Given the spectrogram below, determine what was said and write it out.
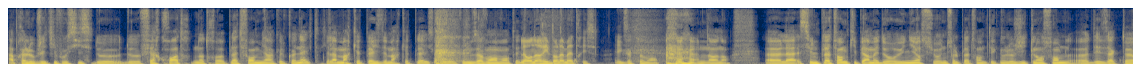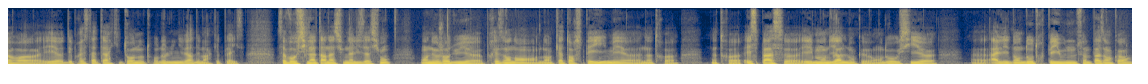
Après, l'objectif aussi, c'est de, de, faire croître notre plateforme Miracle Connect, qui est la marketplace des marketplaces que, que nous avons inventée. Là, on arrive dans la matrice. Exactement. non, non. Euh, c'est une plateforme qui permet de réunir sur une seule plateforme technologique l'ensemble euh, des acteurs euh, et euh, des prestataires qui tournent autour de l'univers des marketplaces. Ça vaut aussi l'internationalisation. On est aujourd'hui présent dans, dans 14 pays, mais notre notre espace est mondial, donc on doit aussi aller dans d'autres pays où nous ne sommes pas encore.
